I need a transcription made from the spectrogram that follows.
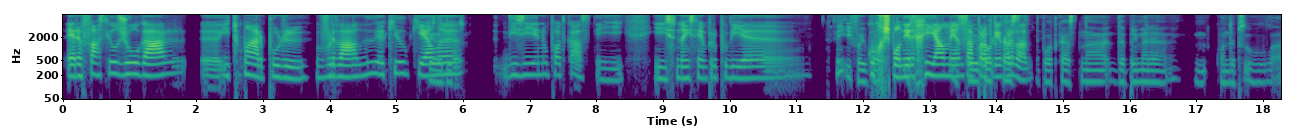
era fácil julgar eh, e tomar por verdade aquilo que ela dizia no podcast. E, e isso nem sempre podia Sim, e foi o corresponder realmente foi à própria podcast- verdade. o podcast na, da primeira. Quando a o, lá,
